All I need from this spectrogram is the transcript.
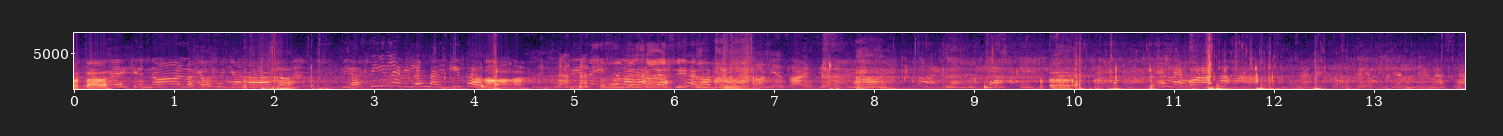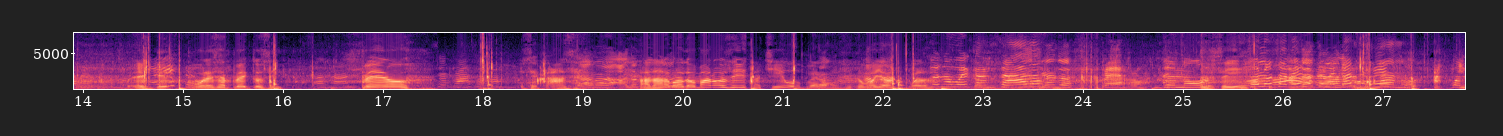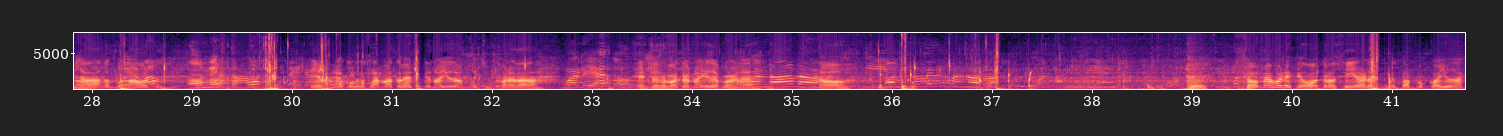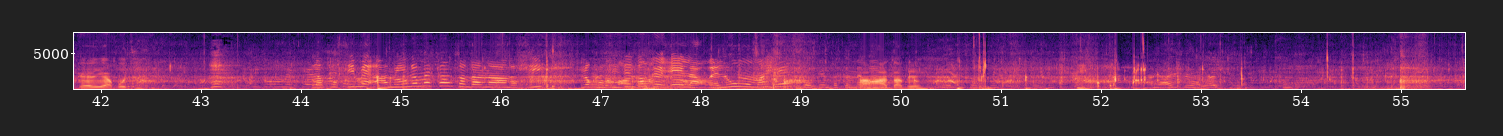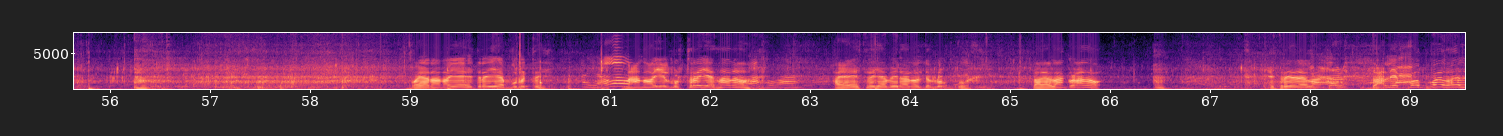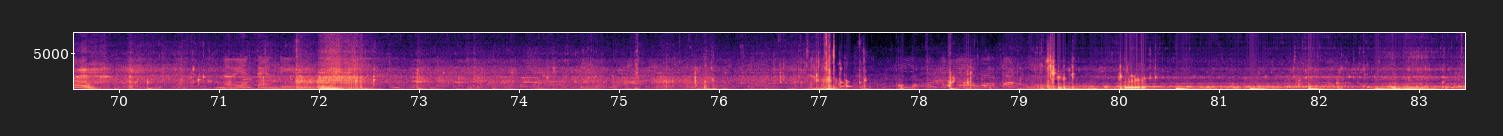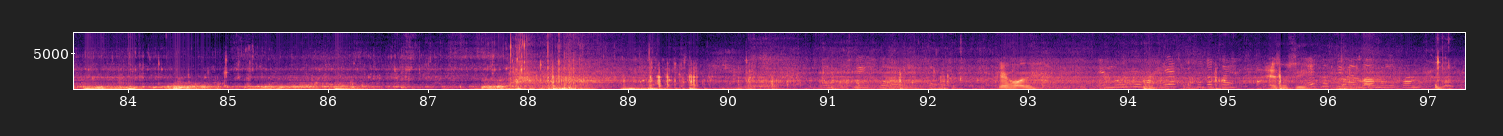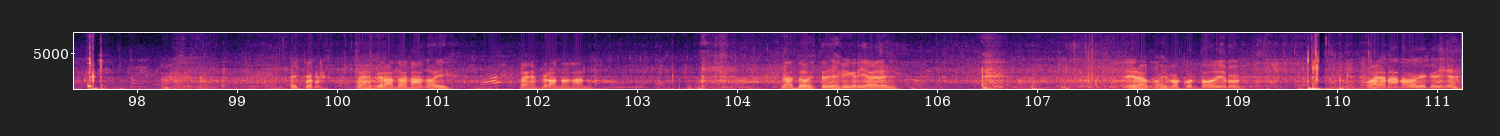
¿Qué le. Es que no, lo que pasa es que iba nadando Y así le vi las nalguitas. Ah, y se la agarré así de la primera. También suavecito. Ay, me asustaste. Es mejor su chaleco porque yo quisiera hundirme así a ver cómo. es que por ese aspecto sí. Ajá. Pero Se cansa. Andando con las dos manos sí está chivo, pero así como yo no puedo. Yo no voy haciendo, perro. Yo no. Sí. Solo sabes lo que me cansa esto. Cuando nadando con la otra. Con esta cosa. Y baje con los zapatos estos que no ayudan mucho para nada. ¿Cuál es eso? Estos zapatos no ayudan para nada. nada. No. A mí no me dejan nada. Son mejores que otros, sí, ¿verdad? Pero tampoco ayudan que diga mucho. Lo que sí me, a mí no me cansa andar nadando así. Lo que sí siento que el, el humo más esto, siento que me Ajá, también. Vaya, Nano, allá hay estrellas, ponete. Allá abajo, Nano, ahí hay estrellas, Nano. abajo va. Allá hay estrellas, mira, Nano, el de blanco. La de blanco, Nano. Estrella de blanco. Dale, papá, dale. No había entendido. ¿Qué jode? El humo más esto, siento que Eso sí. eso sí me va a. Están esperando a Nano ahí. Están esperando a Nano. Las dos estrellas que quería ver él. Era, pues va con todo. Yo no... Vaya Nano lo que quería.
